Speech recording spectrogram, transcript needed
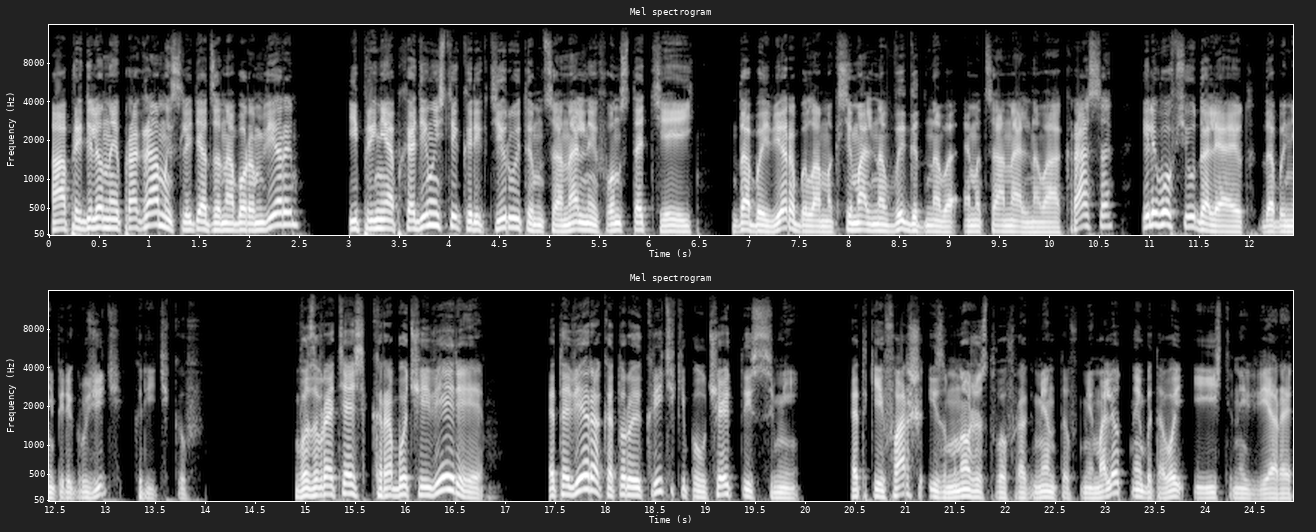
А определенные программы следят за набором веры, и при необходимости корректирует эмоциональный фон статей, дабы вера была максимально выгодного эмоционального окраса или вовсе удаляют, дабы не перегрузить критиков. Возвратясь к рабочей вере, это вера, которую критики получают из СМИ. Этакий фарш из множества фрагментов мимолетной бытовой и истинной веры,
